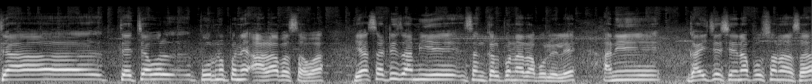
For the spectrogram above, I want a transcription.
त्या त्याच्यावर पूर्णपणे आळा बसावा. यासाठीच आम्ही हे संकल्पना राबवलेली आहे. आणि गाईच्या शेणापासून असा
